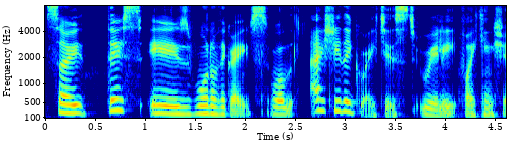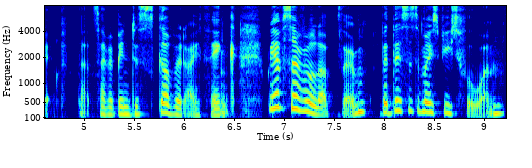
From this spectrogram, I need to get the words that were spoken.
So this is one of the great, well, actually the greatest, really, Viking ship that's ever been discovered. I think we have several of them, but this is the most beautiful one.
